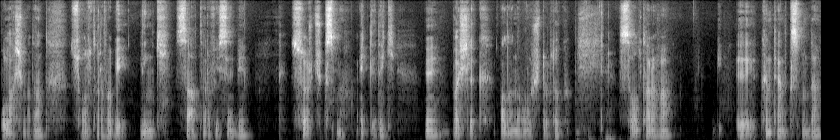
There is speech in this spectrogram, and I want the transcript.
ulaşmadan. Sol tarafa bir link, sağ tarafı ise bir search kısmı ekledik ve başlık alanı oluşturduk. Sol tarafa e, content kısmında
